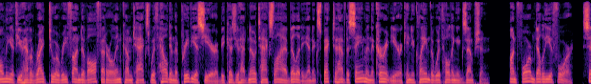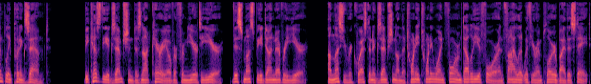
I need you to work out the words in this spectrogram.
Only if you have a right to a refund of all federal income tax withheld in the previous year because you had no tax liability and expect to have the same in the current year can you claim the withholding exemption. On Form W-4, simply put exempt. Because the exemption does not carry over from year to year, this must be done every year. Unless you request an exemption on the 2021 Form W-4 and file it with your employer by this date.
